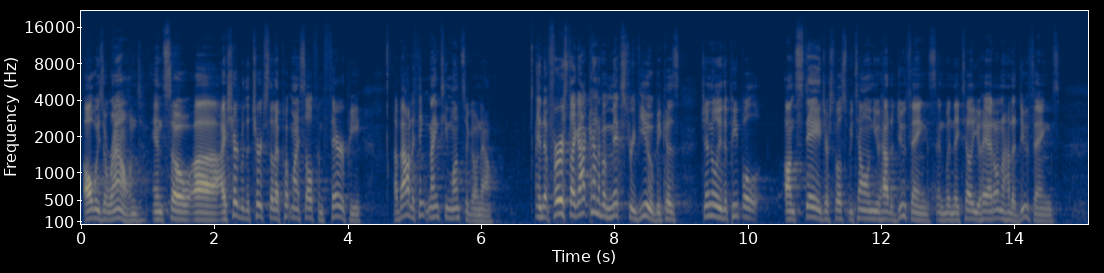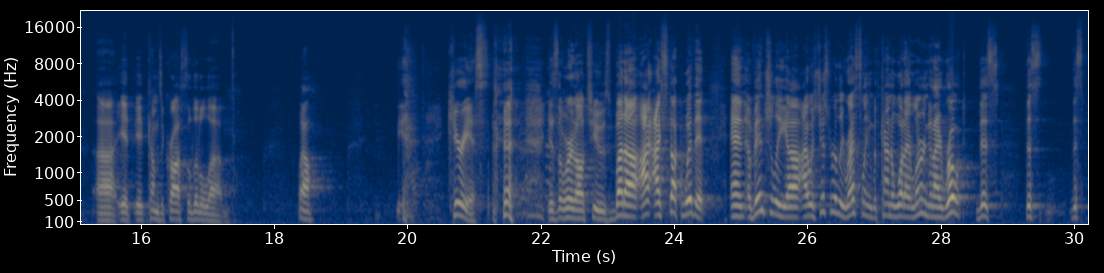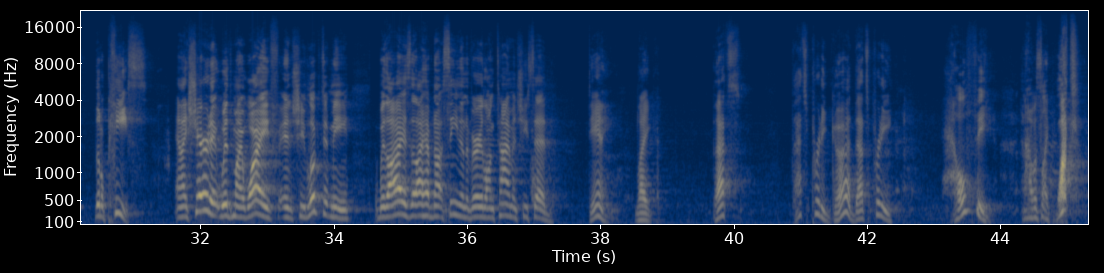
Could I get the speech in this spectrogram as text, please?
always around. And so uh, I shared with the church that I put myself in therapy about, I think, 19 months ago now. And at first, I got kind of a mixed review because generally the people on stage are supposed to be telling you how to do things. And when they tell you, hey, I don't know how to do things, uh, it, it comes across a little, uh, well, curious is the word I'll choose. But uh, I, I, stuck with it. And eventually, uh, I was just really wrestling with kind of what I learned. And I wrote this, this this little piece. And I shared it with my wife, and she looked at me with eyes that I have not seen in a very long time, and she said, Danny, like, that's, that's pretty good. That's pretty healthy. And I was like, what?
